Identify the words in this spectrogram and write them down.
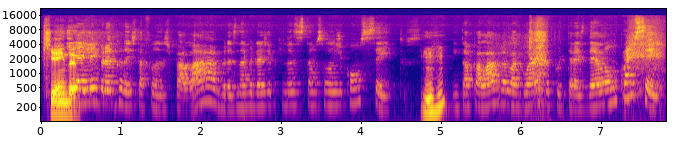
Que ainda... E aí, lembrando, quando a gente está falando de palavras, na verdade é porque nós estamos falando de conceitos. Uhum. Então, a palavra, ela guarda por trás dela um conceito.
